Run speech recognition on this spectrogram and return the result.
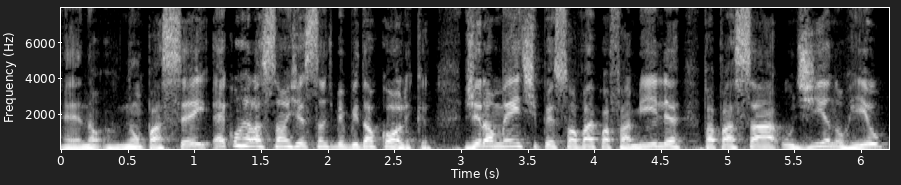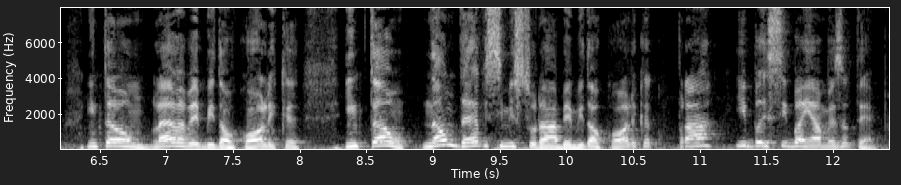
é, não, não passei é com relação à ingestão de bebida alcoólica. Geralmente o pessoal vai com a família para passar o dia no rio, então leva bebida alcoólica. Então não deve se misturar a bebida alcoólica para ir se banhar ao mesmo tempo.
